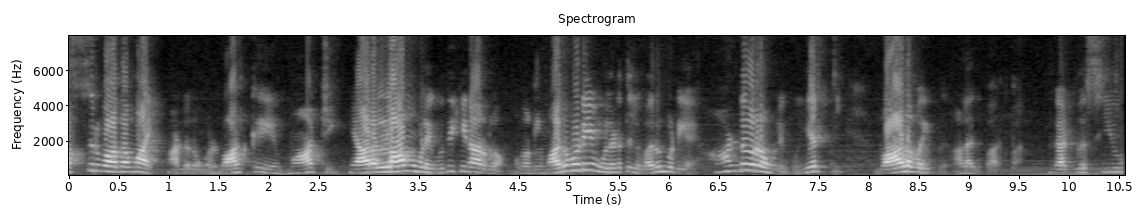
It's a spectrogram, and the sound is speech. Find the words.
ஆசிர்வாதமாய் ஆண்டவர் உங்கள் வாழ்க்கையை மாற்றி யாரெல்லாம் உங்களை ஒதுக்கினார்களோ அவர்கள் மறுபடியும் உங்களிடத்தில் வரும்படியாய் ஆண்டவர் உங்களை உயர்த்தி வாழ வைத்து அழகு பார்ப்பார். காட் பிளஸ் யூ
